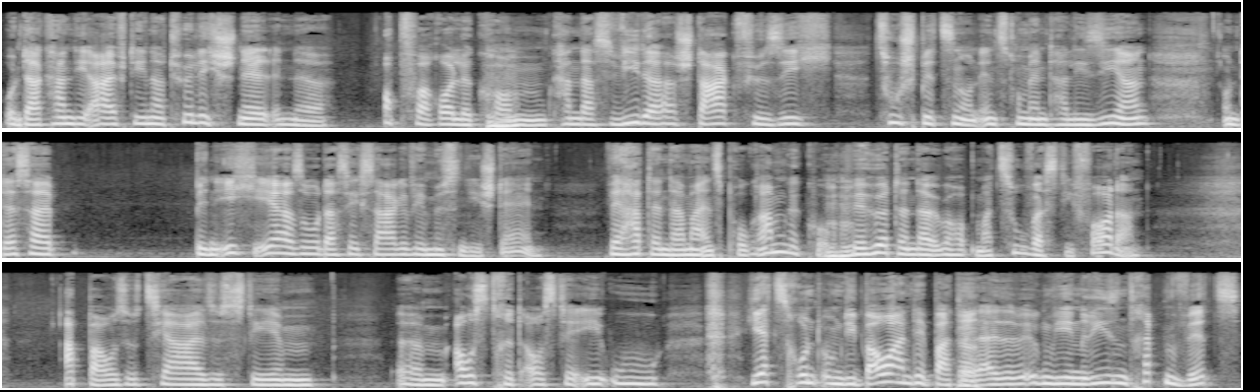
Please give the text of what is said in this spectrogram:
Und da kann die AfD natürlich schnell in eine Opferrolle kommen, mhm. kann das wieder stark für sich zuspitzen und instrumentalisieren. Und deshalb bin ich eher so, dass ich sage, wir müssen die stellen. Wer hat denn da mal ins Programm geguckt? Mhm. Wer hört denn da überhaupt mal zu, was die fordern? Abbau, Sozialsystem, ähm, Austritt aus der EU, jetzt rund um die Bauerndebatte, Ja. also irgendwie ein riesen Treppenwitz.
